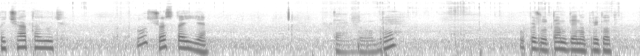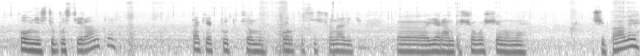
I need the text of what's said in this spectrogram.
печатають. Ну, щось та є. Так, добре. Покажу там, де, наприклад, повністю пусті рамки. Так як тут в цьому корпусі, що навіть е, є рамки, що вощину не чіпали,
